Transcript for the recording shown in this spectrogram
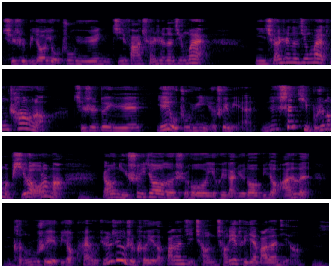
其实比较有助于你激发全身的经脉，你全身的经脉通畅了，其实对于也有助于你的睡眠，你这身体不是那么疲劳了嘛。嗯。然后你睡觉的时候也会感觉到比较安稳，可能入睡也比较快，我觉得这个是可以的。八段锦强强烈推荐八段锦啊。嗯。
